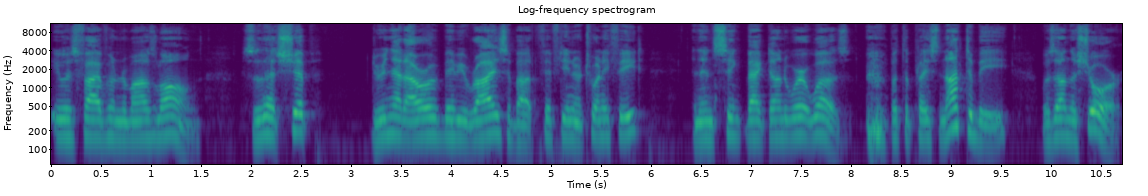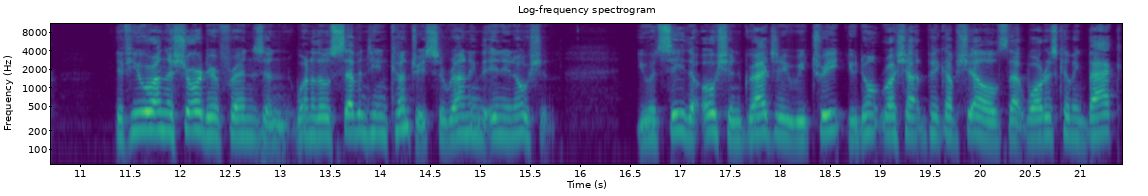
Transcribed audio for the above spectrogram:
it was 500 miles long. So that ship, during that hour, would maybe rise about 15 or 20 feet and then sink back down to where it was. but the place not to be was on the shore. If you were on the shore, dear friends, in one of those 17 countries surrounding the Indian Ocean, you would see the ocean gradually retreat. You don't rush out and pick up shells. That water's coming back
